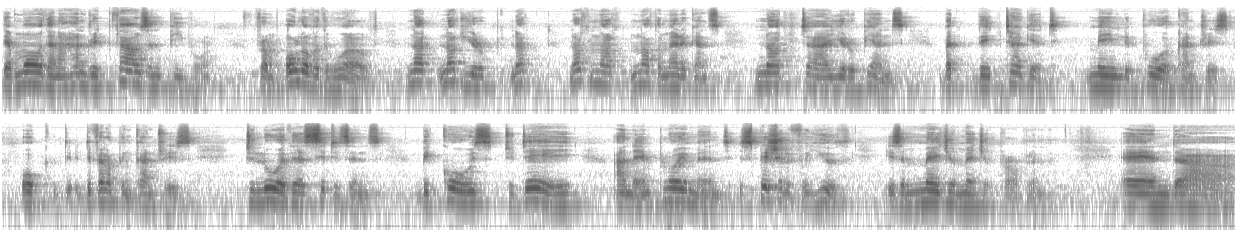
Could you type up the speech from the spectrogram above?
There are more than 100,000 people from all over the world, not, not, Europe, not, not, not North Americans, not uh, Europeans, but they target mainly poor countries or developing countries to lure their citizens because today unemployment, especially for youth, is a major, major problem. And, uh,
